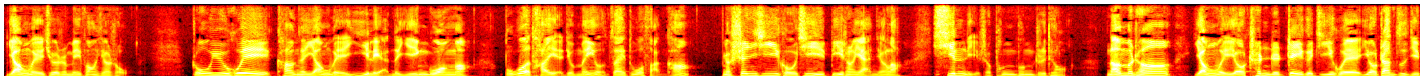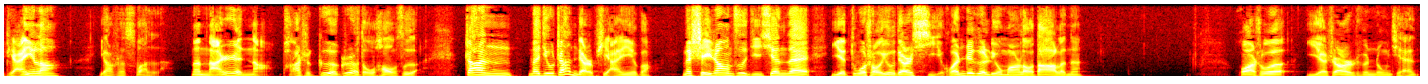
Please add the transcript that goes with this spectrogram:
杨伟却是没放下手。周玉慧看看杨伟一脸的银光啊。不过他也就没有再多反抗，那深吸一口气，闭上眼睛了，心里是砰砰直跳。难不成杨伟要趁着这个机会要占自己便宜了？要是算了，那男人呐，怕是个个都好色，占那就占点便宜吧。那谁让自己现在也多少有点喜欢这个流氓老大了呢？话说也是二十分钟前。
